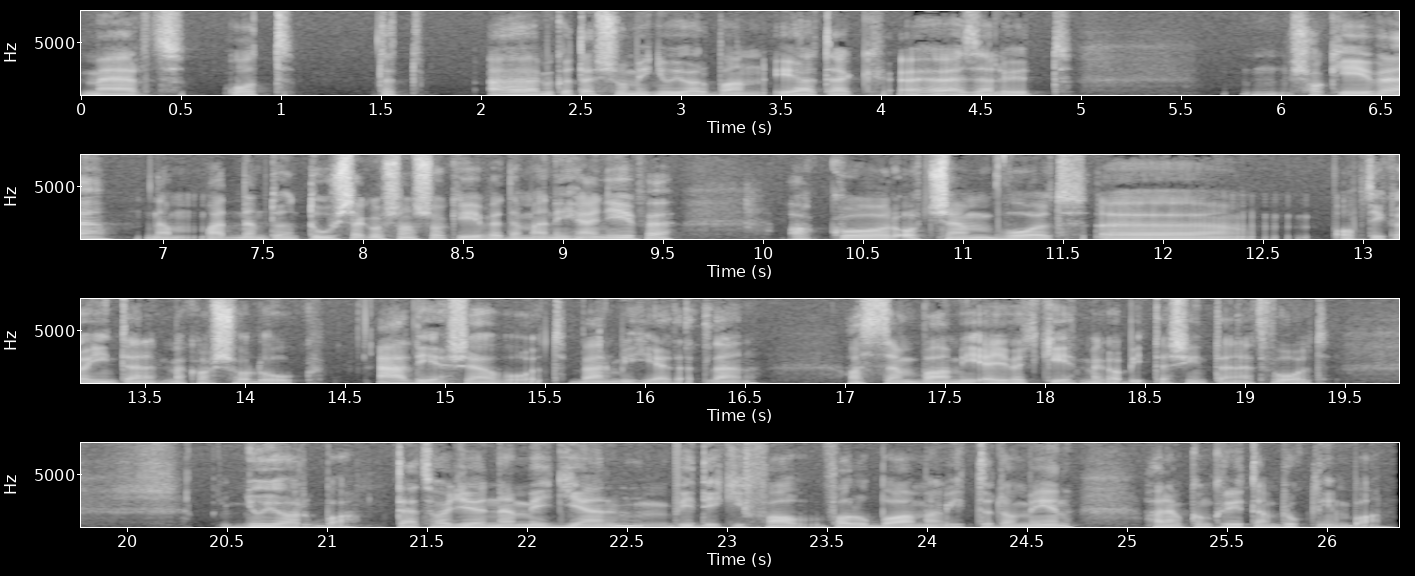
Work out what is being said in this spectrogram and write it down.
Mert ott, tehát eh, amikor tesó még New Yorkban éltek ezelőtt sok éve, nem, hát nem tudom, túlságosan sok éve, de már néhány éve, akkor ott sem volt ö, optikai internet meg hasonlók. ADSL volt, bármi hihetetlen. Azt hiszem valami egy vagy két megabites internet volt. New Yorkba. Tehát, hogy nem egy ilyen Hmm. vidéki fal, faluba, meg mit tudom én, hanem konkrétan Brooklynban.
